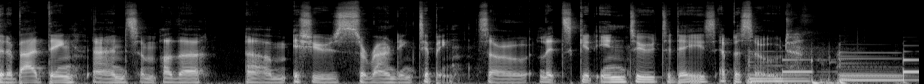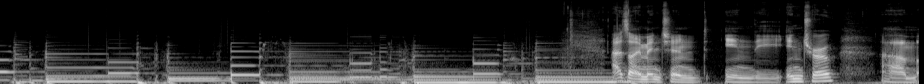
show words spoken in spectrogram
it a bad thing, and some other um, issues surrounding tipping. So let's get into today's episode. As I mentioned in the intro, um,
